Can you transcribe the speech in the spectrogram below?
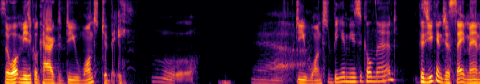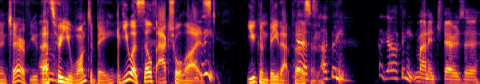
So what musical character do you want to be? Ooh. Yeah. Do you want to be a musical nerd? Because you can just say man in chair if you Um, that's who you want to be. If you are self-actualized, think- you can be that Yeah, person. I think yeah, I think man in chair is a,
